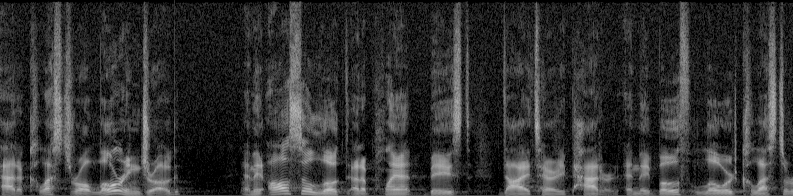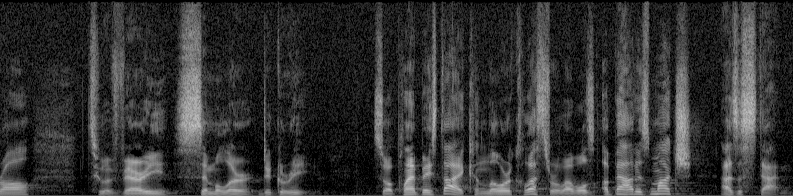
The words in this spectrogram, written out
at a cholesterol lowering drug and they also looked at a plant based dietary pattern. And they both lowered cholesterol to a very similar degree. So, a plant based diet can lower cholesterol levels about as much as a statin.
